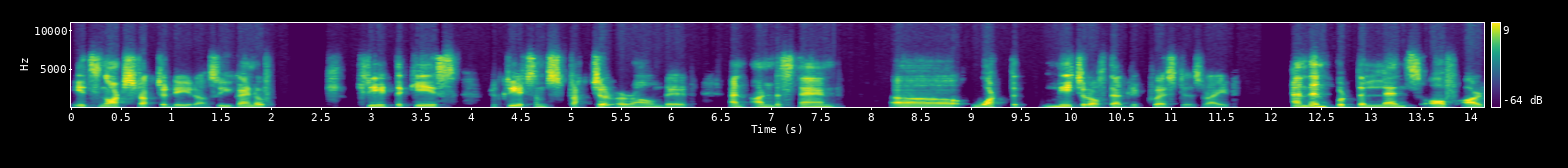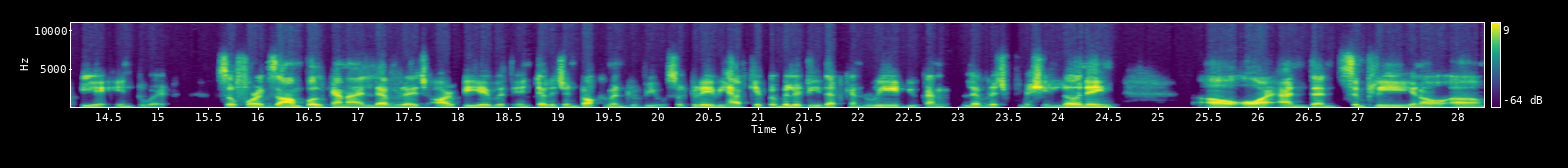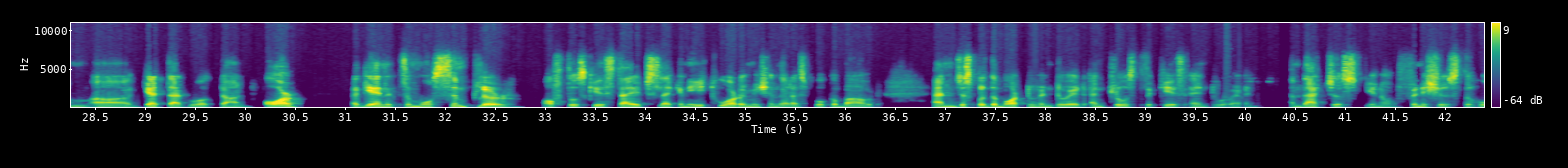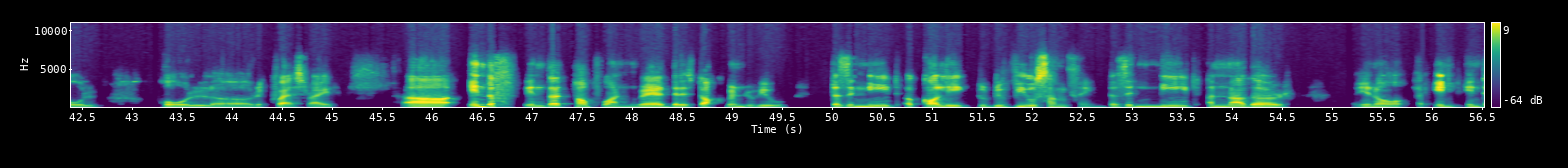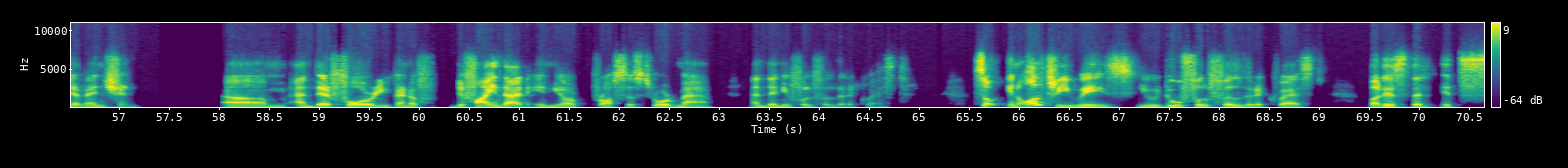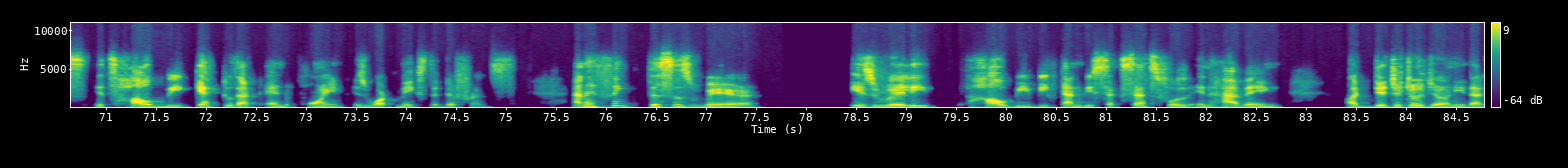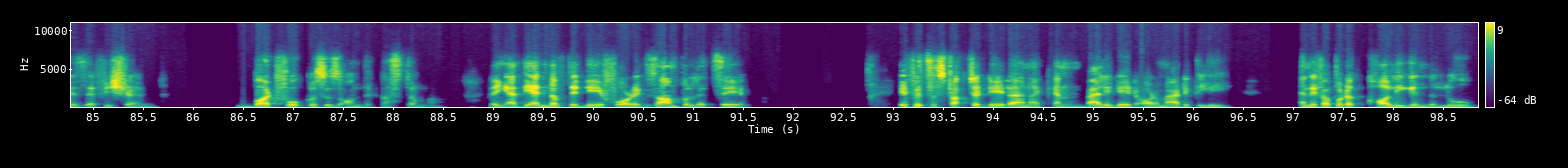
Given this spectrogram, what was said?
it's not structured data. So you kind of create the case to create some structure around it and understand uh, what the nature of that request is, right? And then put the lens of RPA into it. So for example, can I leverage RPA with intelligent document review? So today we have capability that can read, you can leverage machine learning, uh, or and then simply you know um, uh, get that work done. Or again, it's a more simpler of those case types like an A2 automation that I spoke about, and just put the bot into it and close the case end to end. And that just you know finishes the whole whole uh, request, right? Uh, in the in the top one where there is document review, does it need a colleague to review something? Does it need another, you know, in, intervention? Um, and therefore, you kind of define that in your process roadmap, and then you fulfill the request. So in all three ways, you do fulfill the request, but is that it's it's how we get to that end point is what makes the difference. And I think this is where is really how we be, can be successful in having a digital journey that is efficient, but focuses on the customer. Think at the end of the day, for example, let's say, if it's a structured data and I can validate automatically, and if I put a colleague in the loop,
